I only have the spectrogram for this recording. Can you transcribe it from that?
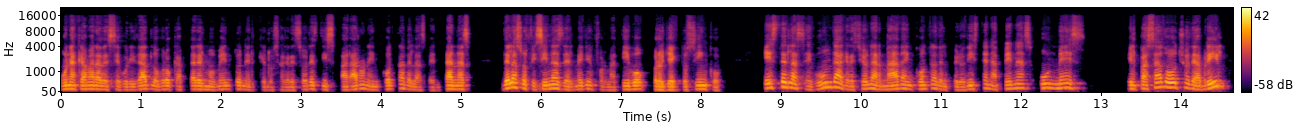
Una cámara de seguridad logró captar el momento en el que los agresores dispararon en contra de las ventanas de las oficinas del medio informativo Proyecto 5. Esta es la segunda agresión armada en contra del periodista en apenas un mes. El pasado 8 de abril,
